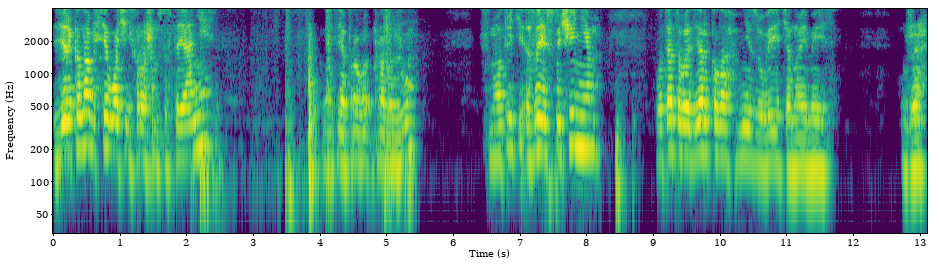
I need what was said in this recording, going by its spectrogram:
Зеркала все в очень хорошем состоянии. Вот я провожу. Смотрите, за исключением вот этого зеркала внизу. Видите, оно имеет уже...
